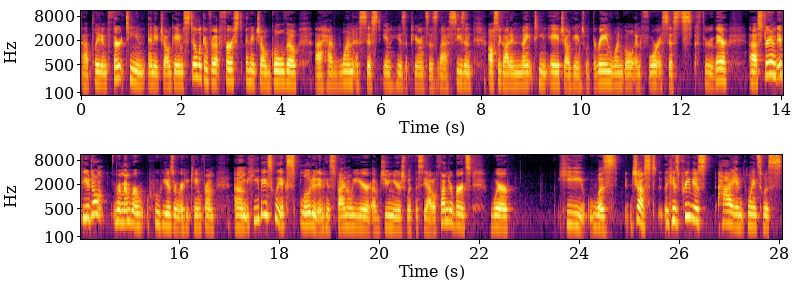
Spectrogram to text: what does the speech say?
uh, played in 13 NHL games. Still looking for that first NHL goal, though. Uh, had one assist in his appearances last season. Also got in 19 AHL games with the Reign, one goal and four assists through there. Uh, Strand, if you don't remember who he is or where he came from, um, he basically exploded in his final year of juniors with the Seattle Thunderbirds, where he was just his previous high in points was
